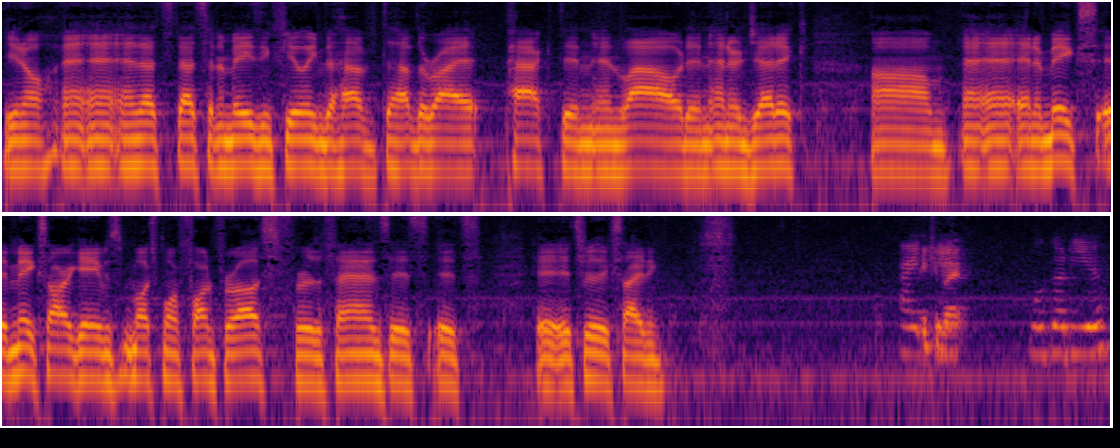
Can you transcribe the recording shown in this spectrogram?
You know, and, and, that's, that's an amazing feeling to have, to have the riot packed and, and loud and energetic. Um, and, and, it makes it makes our games much more fun for us, for the fans. It's it's it's really exciting. All right, Jake. We'll go to you.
